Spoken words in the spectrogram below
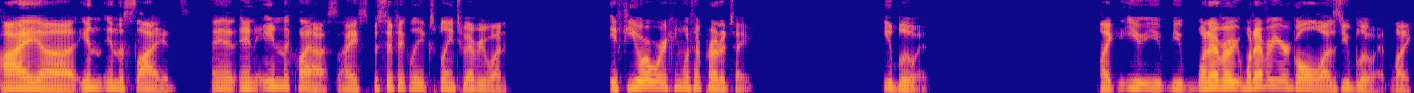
I uh in in the slides and and in the class, I specifically explained to everyone if you are working with a prototype, you blew it. Like you, you, you, whatever, whatever your goal was, you blew it. Like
